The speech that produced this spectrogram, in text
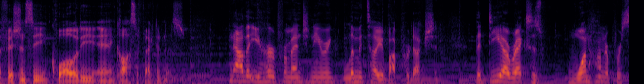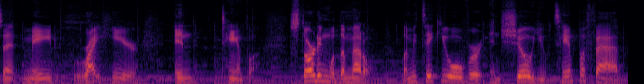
efficiency, quality, and cost effectiveness. Now that you heard from engineering, let me tell you about production. The DRX is 100% made right here in Tampa. Starting with the metal, let me take you over and show you Tampa Fab,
